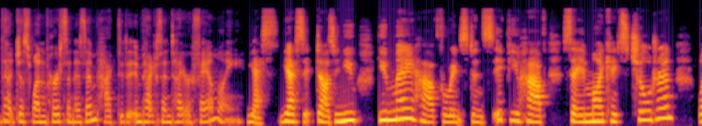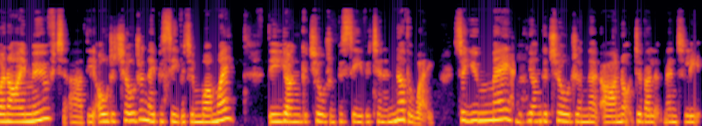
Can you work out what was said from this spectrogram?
that just one person is impacted. It impacts the entire family. Yes yes it does. And you you may have for instance if you have say in my case children when i moved uh, the older children they perceive it in one way. The younger children perceive it in another way so you may have younger children that are not developmentally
